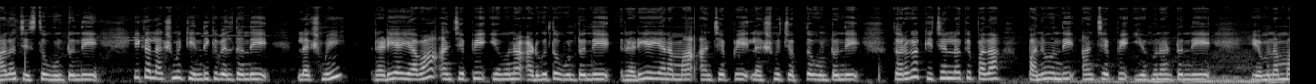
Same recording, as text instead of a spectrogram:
ఆలోచిస్తూ ఉంటుంది. ఇక లక్ష్మి కిందికి వెళ్తుంది. లక్ష్మి రెడీ అయ్యావా అని చెప్పి యమున అడుగుతూ ఉంటుంది. రెడీ అయ్యానమ్మా అని చెప్పి లక్ష్మి చెప్తూ ఉంటుంది. త్వరగా కిచెన్లోకి పద పని ఉంది అని చెప్పి యమున అంటుంది. యమునమ్మ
